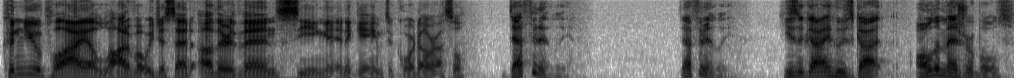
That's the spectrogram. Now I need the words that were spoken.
couldn't you apply a lot of what we just said, other than seeing it in a game, to Cordale Russell? Definitely. Definitely. He's a guy who's got all the measurables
